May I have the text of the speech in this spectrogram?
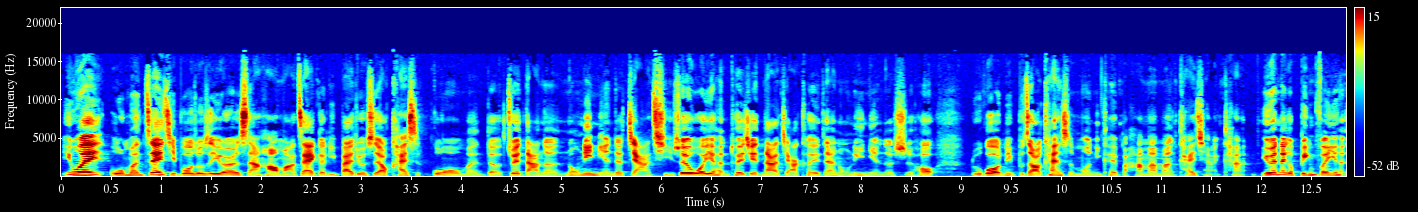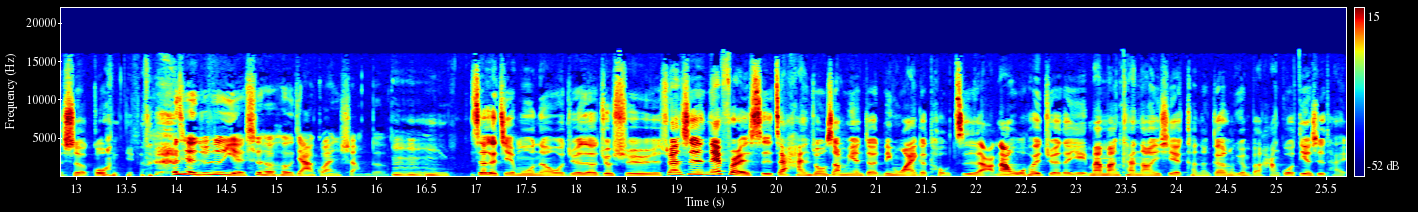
因为我们这一集播出是一月二十三号嘛，在一个礼拜就是要开始过我们的最大的农历年的假期，所以我也很推荐大家可以在农历年的时候，如果你不知道看什么，你可以把它慢慢开起来看，因为那个缤纷也很适合过年，而且就是也适合合家观赏的。嗯嗯嗯，这个节目呢，我觉得就是算是 Netflix 在韩综上面的另外一个投资啊，那我会觉得也慢慢看到一些可能跟原本韩国电视台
